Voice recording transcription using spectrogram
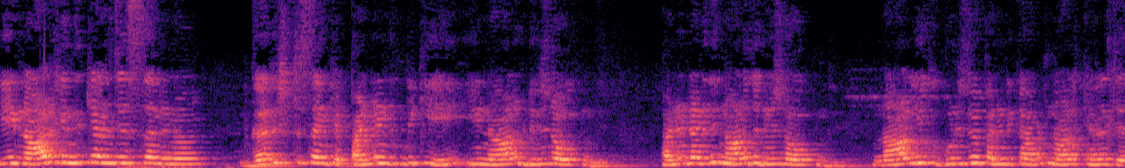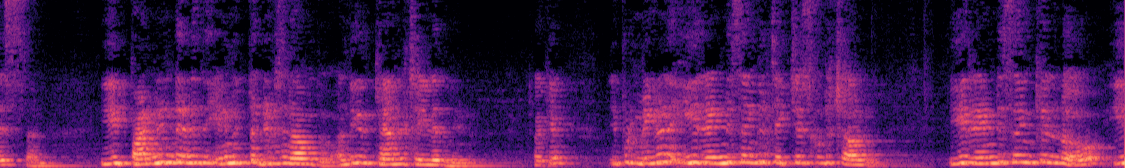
ఈ నాలుగు ఎందుకు క్యాన్సిల్ చేస్తాను నేను? గరిష్ట సంఖ్య పన్నెండింటికి ఈ నాలుగు డివిజన్ అవుతుంది. పన్నెండు అనేది నాలుగుతో డివిజన్ అవుతుంది. నాలుగు యొక్క గుణిజం పన్నెండు కాబట్టి నాలుగు క్యాన్సిల్ చేస్తాను. ఈ పన్నెండు అనేది ఎనిమిదితో డివిజన్ అవ్వదు. అందుకే క్యాన్సిల్ చేయలేదు నేను. ఓకే ఇప్పుడు మిగిలిన ఈ రెండు సంఖ్యలు చెక్ చేసుకుంటే చాలు. ఈ రెండు సంఖ్యల్లో ఈ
